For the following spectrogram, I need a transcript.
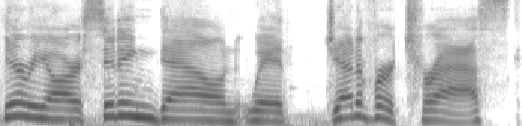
Here we are sitting down with Jennifer Trask,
